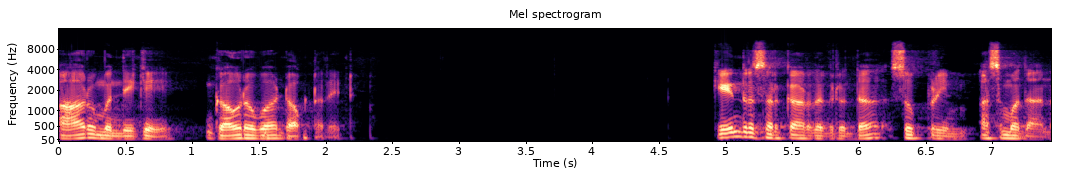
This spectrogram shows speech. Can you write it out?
ಆರು ಮಂದಿಗೆ ಗೌರವ ಡಾಕ್ಟರೇಟ್. ಕೇಂದ್ರ ಸರ್ಕಾರದ ವಿರುದ್ಧ ಸುಪ್ರೀಂ ಅಸಮಾಧಾನ.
